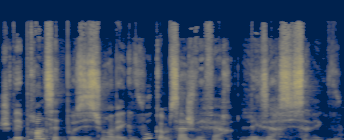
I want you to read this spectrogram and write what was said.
Je vais prendre cette position avec vous, comme ça je vais faire l'exercice avec vous.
